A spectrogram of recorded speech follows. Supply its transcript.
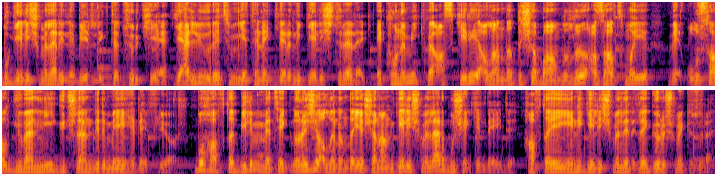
Bu gelişmeler ile birlikte Türkiye, yerli üretim yeteneklerini geliştirerek ekonomik ve askeri alanda dışa bağımlılığı azaltmayı ve ulusal güvenliği güçlendirmeyi hedefliyor. Bu hafta bilim ve teknoloji alanında yaşanan gelişmeler bu şekildeydi. Haftaya yeni gelişmeler ile görüşmek üzere.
